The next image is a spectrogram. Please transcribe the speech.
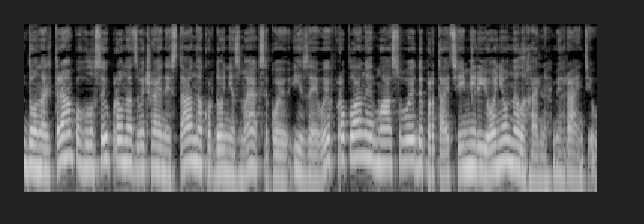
Дональд Трамп оголосив про надзвичайний стан на кордоні з Мексикою і заявив про плани масової депортації мільйонів нелегальних мігрантів.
